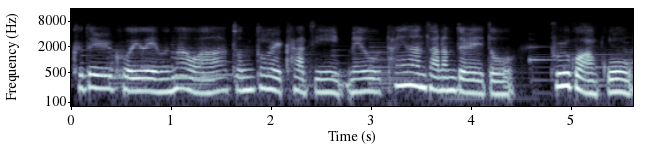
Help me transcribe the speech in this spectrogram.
그들 고유의 문화와 전통을 가진 매우 다양한 사람들에도 불구하고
